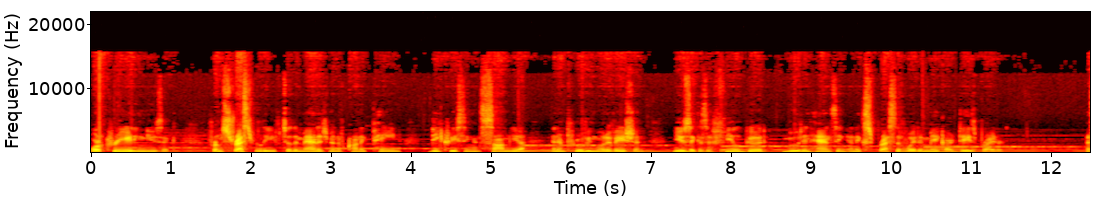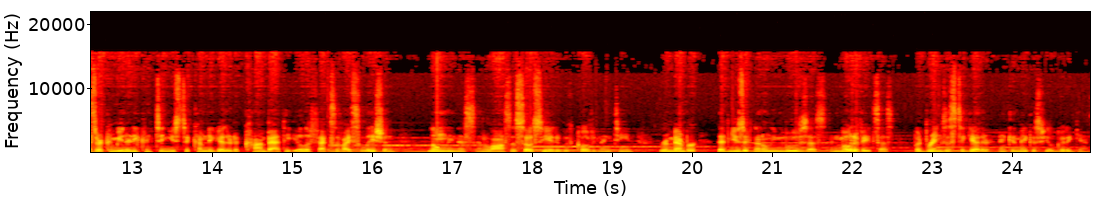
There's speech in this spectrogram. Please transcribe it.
or creating music, from stress relief to the management of chronic pain, decreasing insomnia, and improving motivation Music is a feel good, mood enhancing, and expressive way to make our days brighter. As our community continues to come together to combat the ill effects of isolation, loneliness, and loss associated with COVID 19, remember that music not only moves us and motivates us, but brings us together and can make us feel good again.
